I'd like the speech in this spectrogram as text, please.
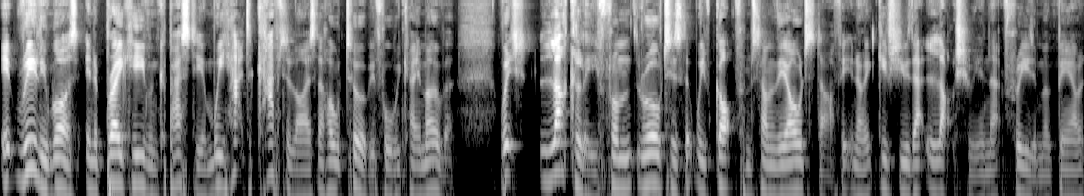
it really was in a break-even capacity, and we had to capitalise the whole tour before we came over. Which, luckily, from the royalties that we've got from some of the old stuff, it, you know, it gives you that luxury and that freedom of being able,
